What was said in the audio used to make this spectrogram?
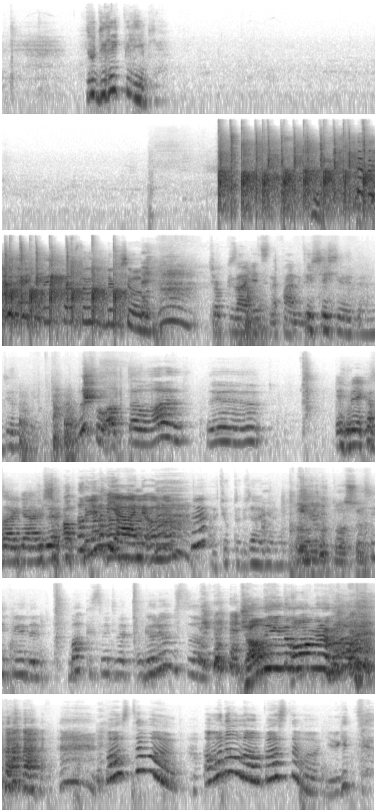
Dur dilek dileyim. İlk oldum. Çok güzel geçsin efendim. Teşekkür ederim canım benim. Nasıl atlamaz? E, buraya kadar gelmişim. Atlayayım mı yani onu? Ay, Çok da güzel görünüyor. Doğum günün kutlu olsun. Teşekkür ederim. Bak kısmetime görüyor musun? Canlı yayında doğum günü kutlu olsun.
